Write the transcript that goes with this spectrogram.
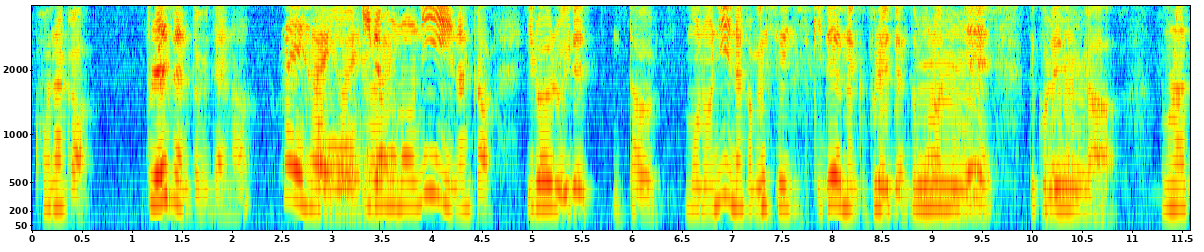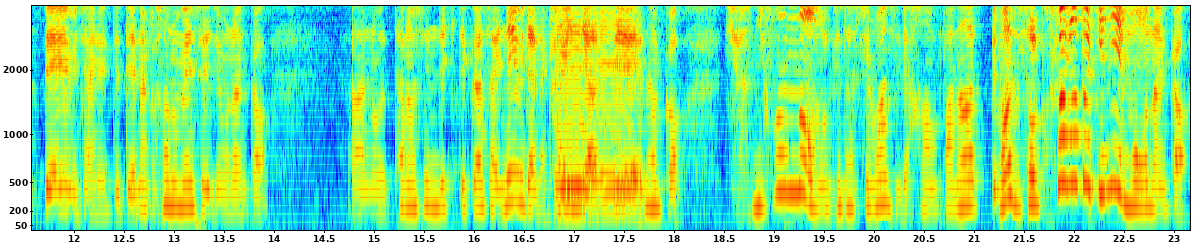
こうなんかプレゼントみたいな、はいはいはい、入れ物になんかいろいろ入れたものになんかメッセージ付きでなんかプレゼントもらってて、うん。でこれなんかもらってみたいな言っててなんかそのメッセージもなんかあの楽しんできてくださいねみたいな書いてあって、なんかいや日本のおもてなしマジで半端なってまずそその時にもうなんか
